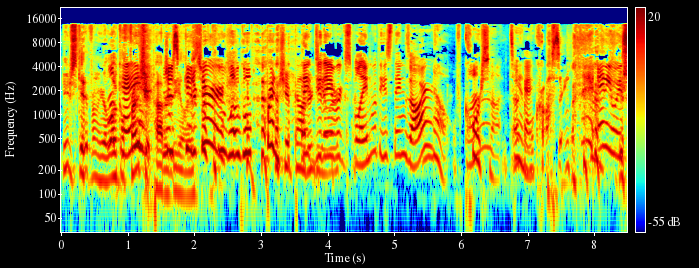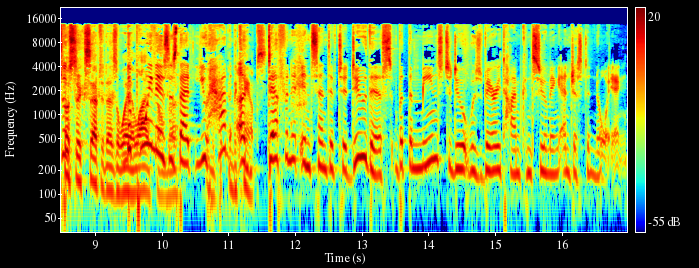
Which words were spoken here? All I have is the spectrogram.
You just get it from your local Okay. friendship powder just dealer. get it from your local friendship powder. They- do they dealer. ever explain what these things are? No, of course not. It's Okay. Animal Crossing. anyway, You're so supposed to accept it as a way the of life. The point is, on is the- that you in the- had in the a camps. definite incentive to do this, but the means to do it was very time consuming and just annoying.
